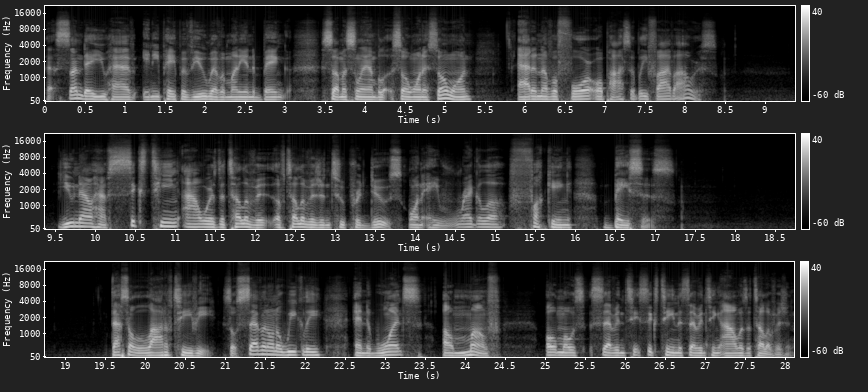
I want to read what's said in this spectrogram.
that Sunday, you have any pay per view, whether Money in the Bank, SummerSlam, so on and so on, add another four or possibly five hours you now have 16 hours of, of television to produce on a regular fucking basis. That's a lot of TV. So, seven on a weekly and once a month, almost 17, 16 to 17 hours of television.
